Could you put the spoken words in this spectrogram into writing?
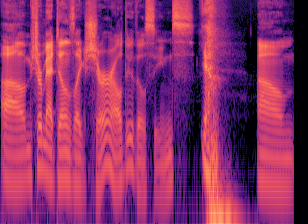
Um, I'm sure Matt Dillon's like, sure, I'll do those scenes. yeah. Um,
